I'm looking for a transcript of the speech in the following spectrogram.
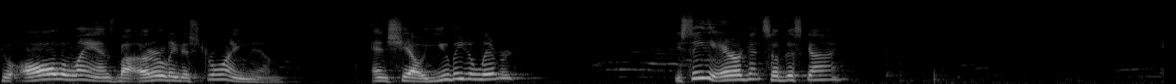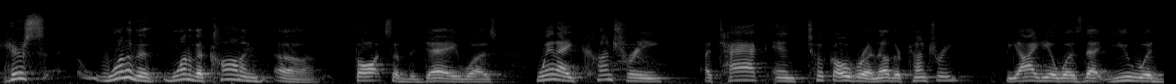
to all the lands by utterly destroying them and shall you be delivered? You see the arrogance of this guy? Here's one of the, one of the common uh, thoughts of the day was when a country attacked and took over another country, the idea was that you would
